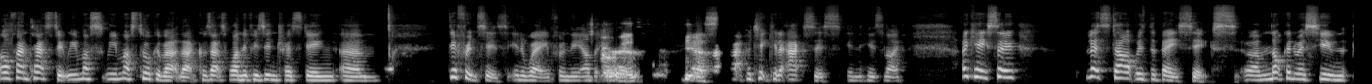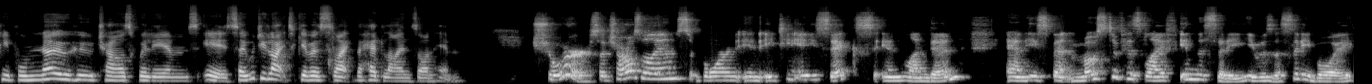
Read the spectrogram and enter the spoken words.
Oh, fantastic! We must we must talk about that because that's one of his interesting um, differences in a way from the other. Sure is. Yes, that particular axis in his life. Okay, so let's start with the basics. I'm not going to assume that people know who Charles Williams is. So, would you like to give us like the headlines on him? Sure. So, Charles Williams, born in 1886 in London, and he spent most of his life in the city. He was a city boy.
